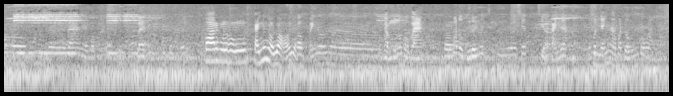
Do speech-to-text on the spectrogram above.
cũng ờ, ra này mà ấy không ấy hoa nó cánh nó nhỏ nhỏ ấy nhỉ? không cánh nó ờ, và nó màu vàng Ờ. bắt đầu từ đây nó, sẽ chĩa cánh ra nó phân nhánh ra bắt đầu cũng hoa Ờ.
